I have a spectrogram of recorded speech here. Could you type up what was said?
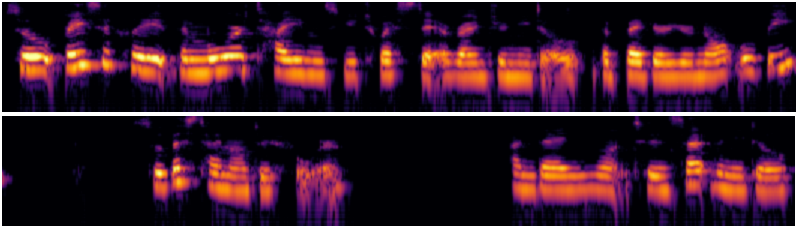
So basically, the more times you twist it around your needle, the bigger your knot will be. So this time I'll do four. And then you want to insert the needle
